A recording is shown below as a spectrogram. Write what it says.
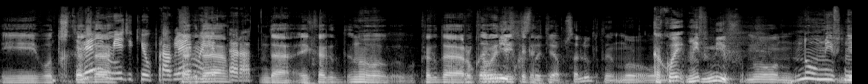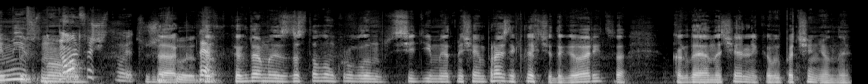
И вот Учителя когда, и медики, управляемый когда- электорат. Да, и когда, ну, когда Это миф, руководители... кстати, абсолютный. Но он- Какой миф? Миф, но он Ну, миф не миф, но... Но он существует. существует. Да, да. Когда мы за столом круглым сидим и отмечаем праздник, легче договориться, когда я начальник, а вы подчиненные.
